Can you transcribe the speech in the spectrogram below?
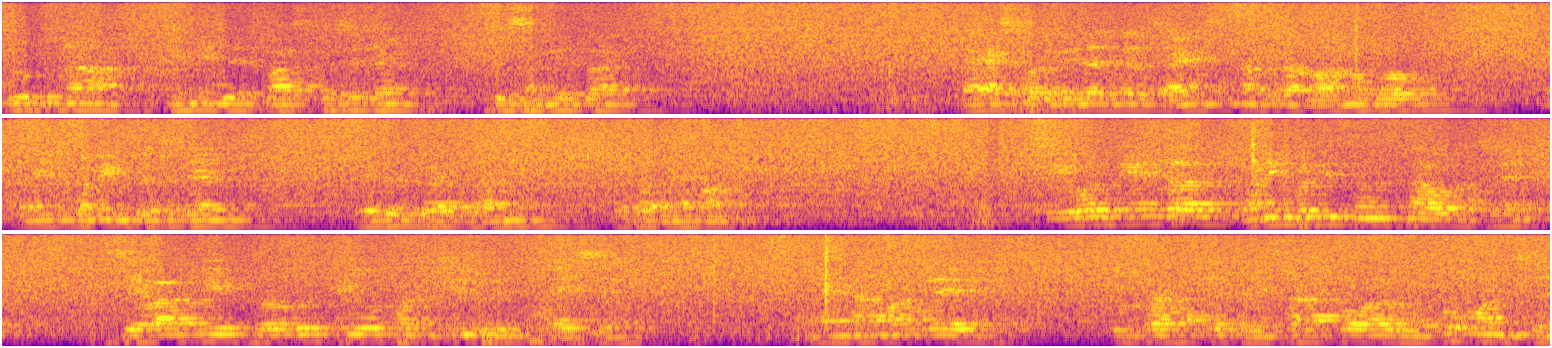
ગ્રુપના manager vice president Shri Samirbhai dais પર વિરાજેલ સાયન્સના બધા મહાનુભાવ અને ઇન્કમિંગ પ્રેસિડેન્ટ વેદતભાઈ જાની તથા મહેમાનો સિઓલની અંદર ઘણી બધી સંસ્થાઓ છે સેવાકીય પ્રવૃત્તિઓ પણ કેન્દ્રિત થાય છે એના માટે ટૂંકા માટે પૈસા આપવા લોકો પણ છે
